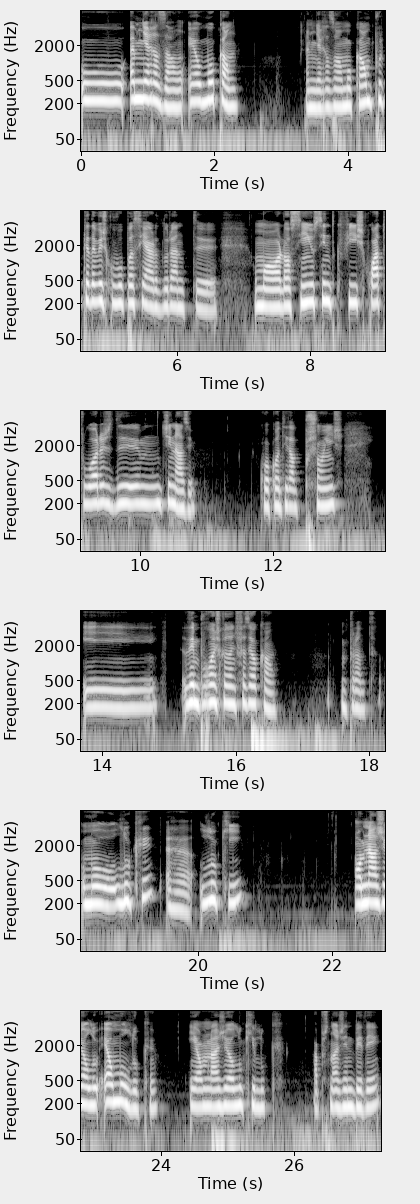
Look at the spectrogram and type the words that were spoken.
o, a minha razão é o meu cão. A minha razão é o meu cão, porque cada vez que eu vou passear durante uma hora ou assim, eu sinto que fiz 4 horas de, de ginásio. Com a quantidade de puxões e de empurrões que eu tenho de fazer ao cão. Pronto. O meu look, uh, Lucky, homenagem ao é o meu look e é homenagem ao Lucky Luke, à personagem de BD,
